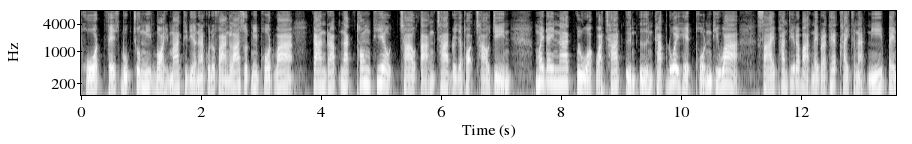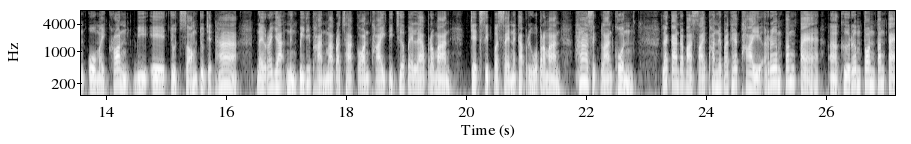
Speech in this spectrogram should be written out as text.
โพสต์ Facebook ช่วงนี้บ่อยมากทีเดียวนะคุณผู้ฟังล่าสุดนี่โพสต์ว่า การรับนักท่องเที่ยวชาวต่างชาติโดยเฉพาะชาวจีน ไม่ได้น่ากลัวกว่าชาติอื่น ๆ ครับ ด้วยเหตุผลที่ว่าสายพันธุ์ที่ระบาดในประเทศไทยขณะนี้เป็นโอไมครอน BA.2.75 ในระยะ 1 ปีที่ผ่านมาประชากรไทยติดเชื้อไปแล้วประมาณ 70%นะครับหรือว่าประมาณ 50 ล้านคน และการระบาดสายพันธุ์ในประเทศไทยเริ่มตั้งแต่คือเริ่มต้นตั้งแต่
